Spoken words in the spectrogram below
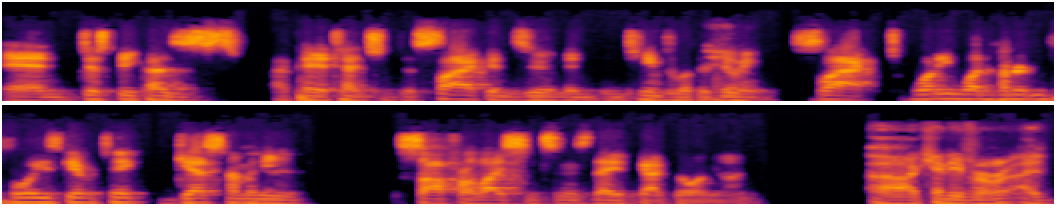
and just because I pay attention to Slack and Zoom and, and Teams, what they're yeah. doing, Slack, 2,100 employees, give or take. Guess how many software licenses they've got going on? Uh, I can't even. I,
